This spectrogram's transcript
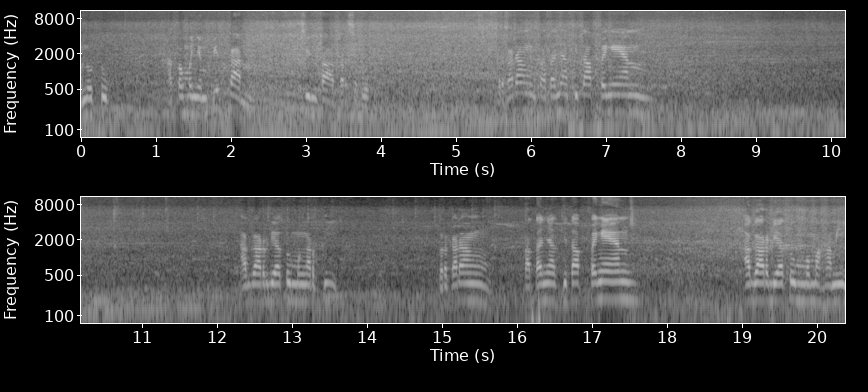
menutup atau menyempitkan cinta tersebut? Terkadang katanya kita pengen agar dia tuh mengerti. Terkadang katanya kita pengen agar dia tuh memahami.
